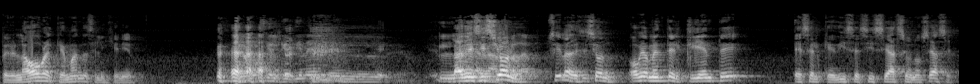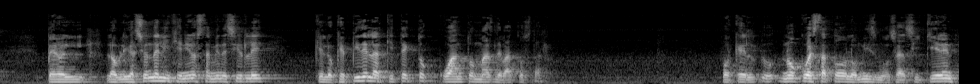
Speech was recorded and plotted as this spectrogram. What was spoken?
Pero en la obra el que manda es el ingeniero. Digamos que el que tiene el... La decisión, la- sí, la decisión. Obviamente el cliente es el que dice si se hace o no se hace, pero el- la obligación del ingeniero es también decirle que lo que pide el arquitecto, cuánto más le va a costar. Porque no cuesta todo lo mismo, o sea, si quieren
